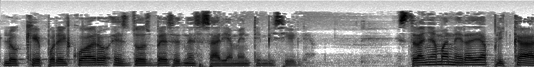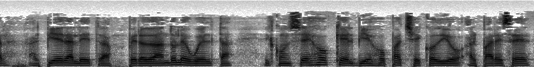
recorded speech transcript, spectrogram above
lo que por el cuadro es dos veces necesariamente invisible. Extraña manera de aplicar al pie de la letra, pero dándole vuelta el consejo que el viejo Pacheco dio, al parecer,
